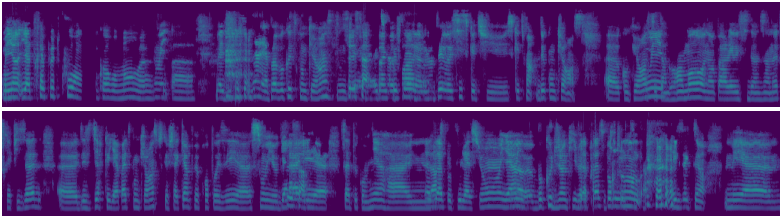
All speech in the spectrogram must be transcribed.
Mais il y, a très peu de cours encore au Mans. oui. Pas... Bah, du coup, il n'y a pas beaucoup de concurrence. C'est ça. D'un côté, aussi ce que tu, ce que tu, enfin, de concurrence. Euh, concurrence, c'est un grand mot. On en parlait aussi dans un autre épisode, euh, de se dire qu'il n'y a pas de concurrence parce que chacun peut proposer euh, son yoga et ça peut convenir à une large population. Il y a beaucoup de gens qui veulent. Il y a place pour tout le monde. Exactement. Mais,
